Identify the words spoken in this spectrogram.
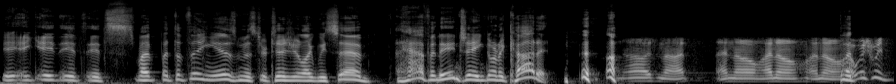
it, it, it's but, but the thing is, Mister Tisher, like we said, half an inch ain't going to cut it. no, it's not. I know, I know, I know. But, I wish we'd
